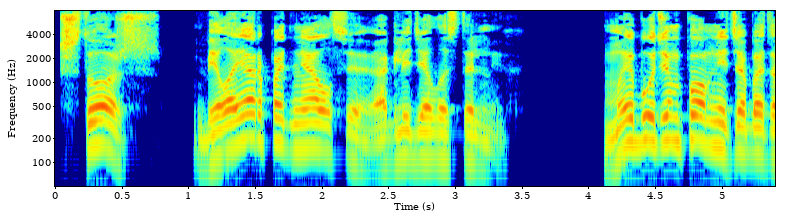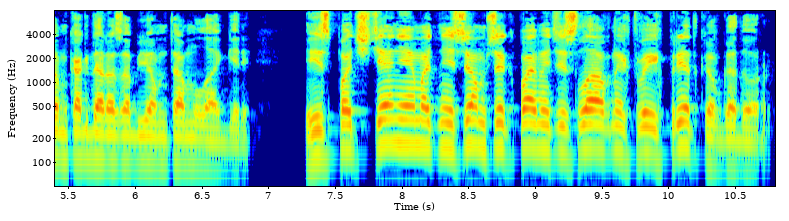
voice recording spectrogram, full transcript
Что ж, Белояр поднялся, оглядел остальных. Мы будем помнить об этом, когда разобьем там лагерь. И с почтением отнесемся к памяти славных твоих предков, Гадор.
